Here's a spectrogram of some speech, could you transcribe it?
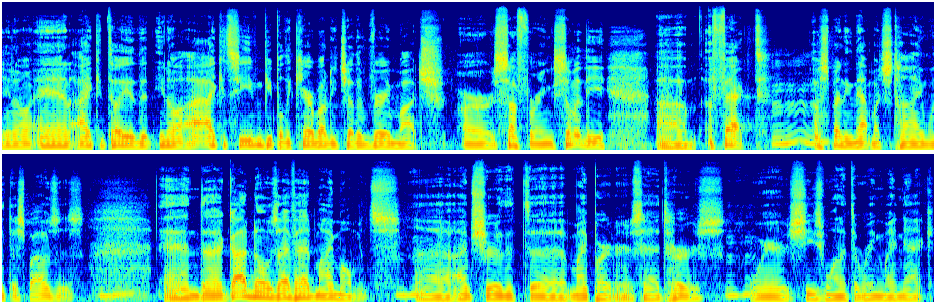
You know, and I can tell you that you know I, I can see even people that care about each other very much are suffering some of the um, effect of spending that much time with their spouses. And uh, God knows I've had my moments. Uh, I'm sure that uh, my partner's had hers where she's wanted to wring my neck.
